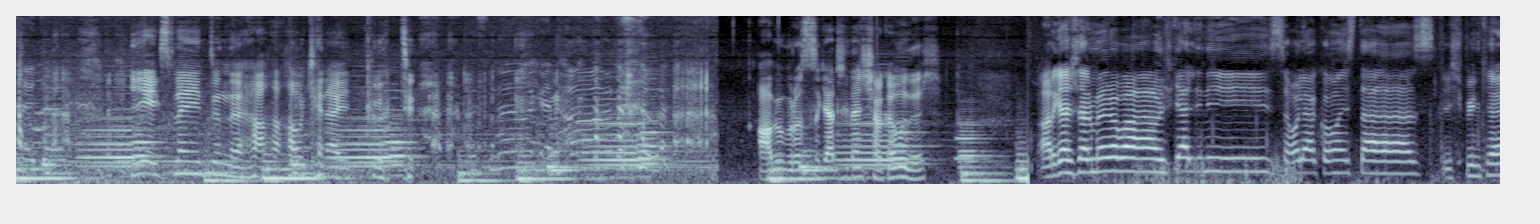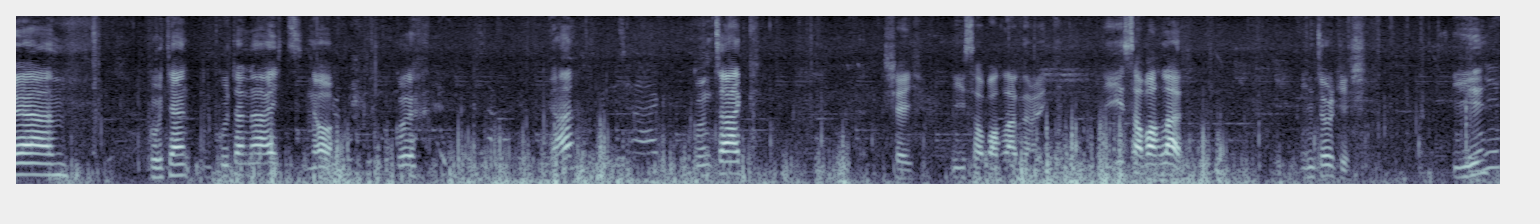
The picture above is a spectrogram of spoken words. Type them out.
He explained to me how, how can I cook. Abi burası gerçekten şaka mıdır? Arkadaşlar merhaba, hoş geldiniz. Hola, ¿cómo estás? Ich bin Kerem. Guten, guten Nacht. No. Gu ya? Guten Tag. Şey, iyi sabahlar demek. İyi sabahlar. In Turkish. İyi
